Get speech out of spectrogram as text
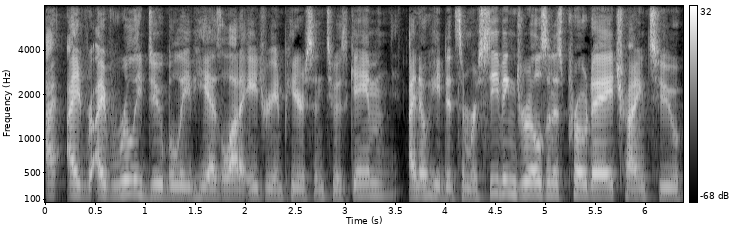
I, I, I really do believe he has a lot of Adrian Peterson to his game. I know he did some receiving drills in his pro day, trying to,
